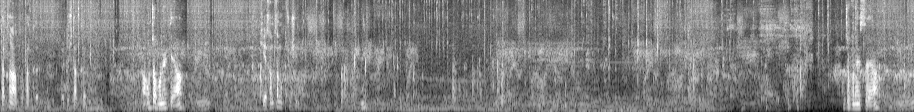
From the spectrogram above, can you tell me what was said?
다크 나왔다 다크. 12시 다크. 아, 옵저 보낼게요. 음. 뒤에 삼삼먹 조심. 옵저 보냈어요. 음.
